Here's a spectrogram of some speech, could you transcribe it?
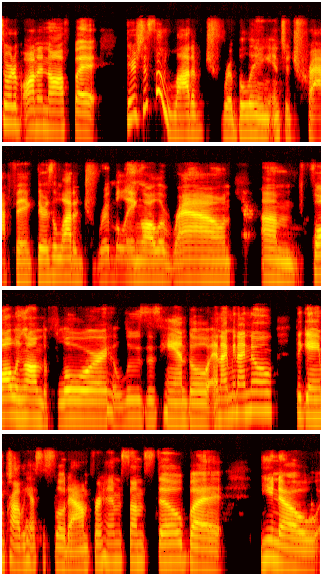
sort of on and off, but there's just a lot of dribbling into traffic. There's a lot of dribbling all around, um, falling on the floor. He'll lose his handle. And I mean, I know the game probably has to slow down for him some still, but you know,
